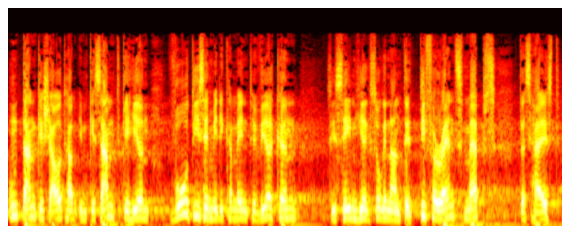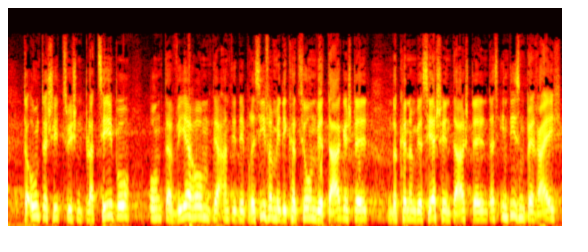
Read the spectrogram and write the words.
und dann geschaut haben im Gesamtgehirn, wo diese Medikamente wirken. Sie sehen hier sogenannte Difference Maps, das heißt, der Unterschied zwischen Placebo und der Verum, der antidepressiver Medikation, wird dargestellt. Und da können wir sehr schön darstellen, dass in diesem Bereich,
